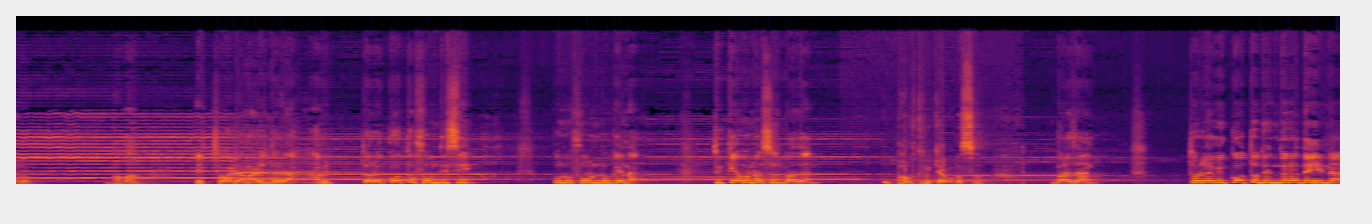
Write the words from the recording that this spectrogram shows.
হ্যালো বাবা? এই ছয়টা মাস ধরে আমি তোরে কত ফোন দিছি? কোনো ফোন ঢুকে না। তুই কেমন আছিস বাজান? বাবা তুমি কেমন আছো? বাজান তোরে আমি কতদিন ধরে দেখি না।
